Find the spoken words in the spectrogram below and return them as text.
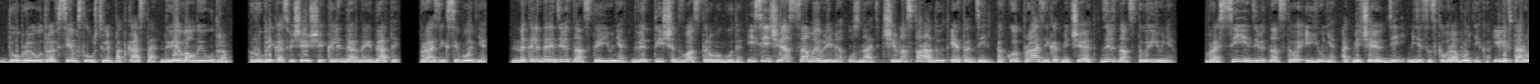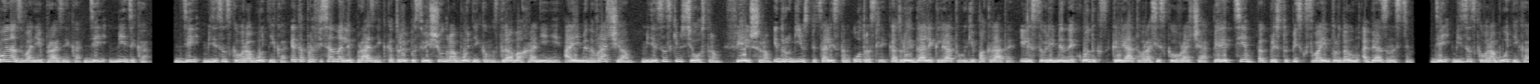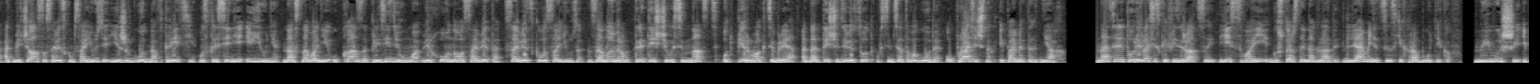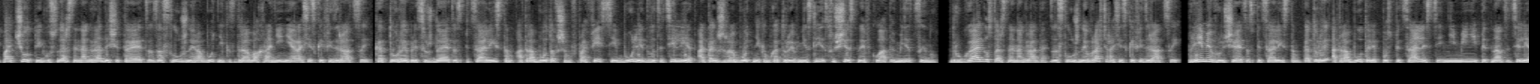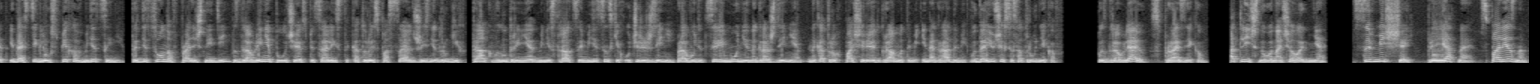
Доброе утро всем слушателям подкаста «Две волны утром». Рубрика, освещающая календарные даты. Праздник сегодня. На календаре 19 июня 2022 года. И сейчас самое время узнать, чем нас порадует этот день. Какой праздник отмечают 19 июня? В России 19 июня отмечают День медицинского работника или второе название праздника – День медика. День медицинского работника – это профессиональный праздник, который посвящен работникам здравоохранения, а именно врачам, медицинским сестрам, фельдшерам и другим специалистам отрасли, которые дали клятву Гиппократа или современный кодекс клятва российского врача перед тем, как приступить к своим трудовым обязанностям. День медицинского работника отмечался в Советском Союзе ежегодно в третье воскресенье июня на основании указа Президиума Верховного Совета Советского Союза за номером 3018 от 1 октября 1980 года о праздничных и памятных днях. На территории Российской Федерации есть свои государственные награды для медицинских работников. Наивысшей и почетной государственной наградой считается заслуженный работник здравоохранения Российской Федерации, которая присуждается специалистам, отработавшим в профессии более 20 лет, а также работникам, которые внесли существенный вклад в медицину. Другая государственная награда – заслуженный врач Российской Федерации. Премия вручается специалистам, которые отработали по специальности не менее 15 лет и достигли успеха в медицине. Традиционно в праздничный день поздравления получают специалисты, которые спасают жизни других. Так, внутренняя администрация медицинских учреждений проводит церемонии награждения, на которых поощряют грамотами и наградами выдающихся сотрудников. Поздравляю с праздником! Отличного начала дня! Совмещай приятное с полезным!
